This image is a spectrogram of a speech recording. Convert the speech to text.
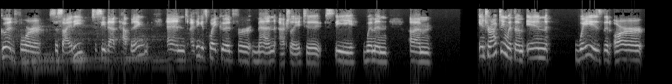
good for society to see that happening and I think it's quite good for men actually to see women um, interacting with them in ways that are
